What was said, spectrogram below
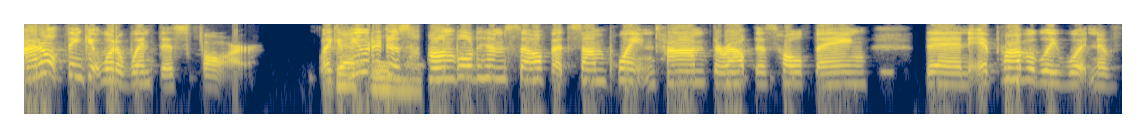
I don't think it would have went this far. Like if he would have just humbled himself at some point in time throughout this whole thing, then it probably wouldn't have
